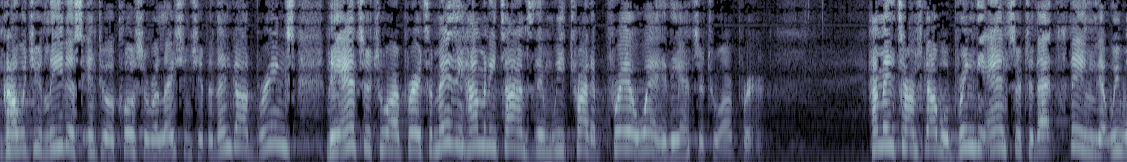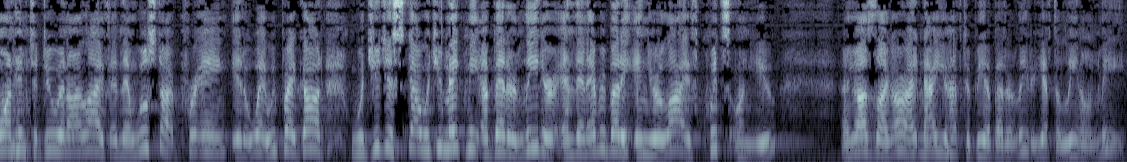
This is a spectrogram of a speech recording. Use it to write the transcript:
God, would you lead us into a closer relationship? And then God brings the answer to our prayer. It's amazing how many times then we try to pray away the answer to our prayer. How many times God will bring the answer to that thing that we want Him to do in our life, and then we'll start praying it away. We pray, God, would you just, God, would you make me a better leader? And then everybody in your life quits on you. And God's like, all right, now you have to be a better leader. You have to lean on me.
